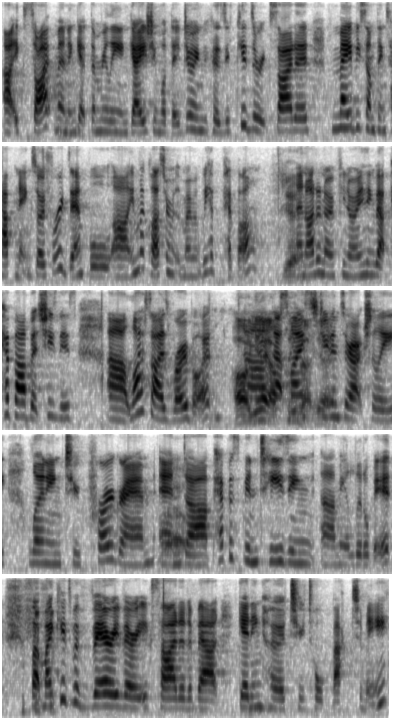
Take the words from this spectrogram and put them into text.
uh, excitement Mm. and get them really engaged in what they're doing. Because if kids are excited, maybe something's happening. So, for example, uh, in my classroom at the moment, we have Pepper. Yeah. And I don't know if you know anything about Pepper, but she's this uh, life-size robot. Oh, uh, yeah, I've that seen my that, yeah. students are actually learning to program. And Wow. uh, Pepper's been teasing uh, me a little bit, but my kids were very, very excited about getting her to talk back to me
